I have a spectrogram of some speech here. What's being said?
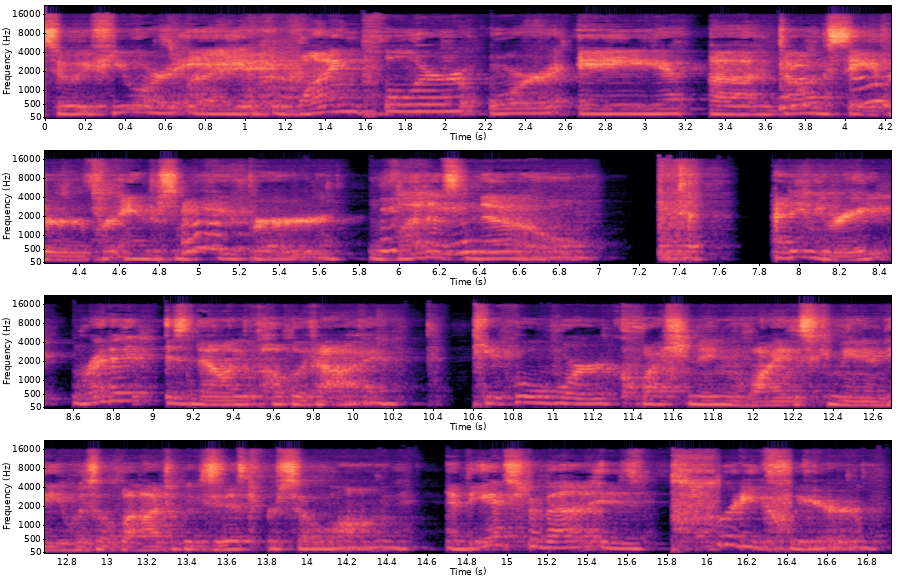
So if you are a wine puller or a uh, dog saver for Anderson Cooper, let us know. At any rate, Reddit is now in the public eye. People were questioning why this community was allowed to exist for so long, and the answer to that is pretty clear.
